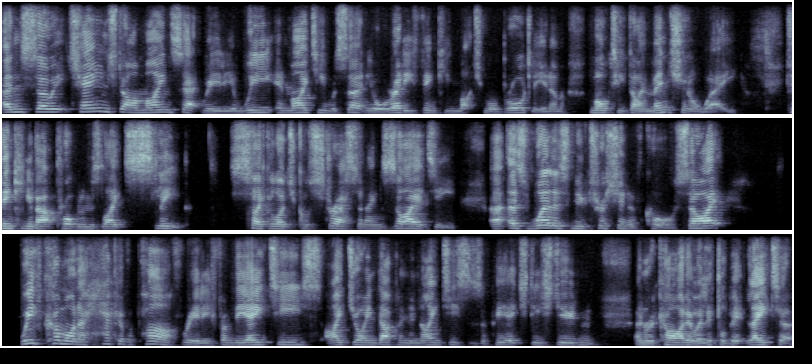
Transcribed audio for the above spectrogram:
And so it changed our mindset really. And we in my team were certainly already thinking much more broadly in a multi-dimensional way, thinking about problems like sleep, psychological stress and anxiety, uh, as well as nutrition, of course. So I we've come on a heck of a path really from the 80s i joined up in the 90s as a phd student and ricardo a little bit later.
